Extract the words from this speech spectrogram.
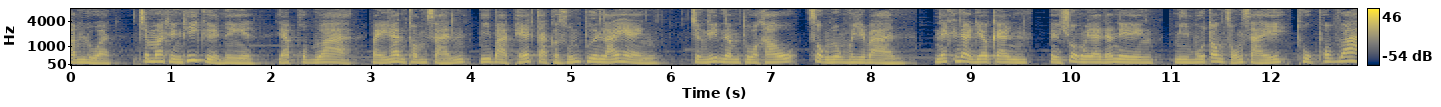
ตำรวจจะมาถึงที่เกิดเหตุและพบว่าไบอันทอมสันมีบาดแผลจากกระสุนปืนหลายแห่ง จึงรีบนำตัวเขาส่งโรงพยาบาล ในขณะเดียวกันในช่วงเวลานั้นเอง มีผู้ต้องสงสัยถูกพบว่า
